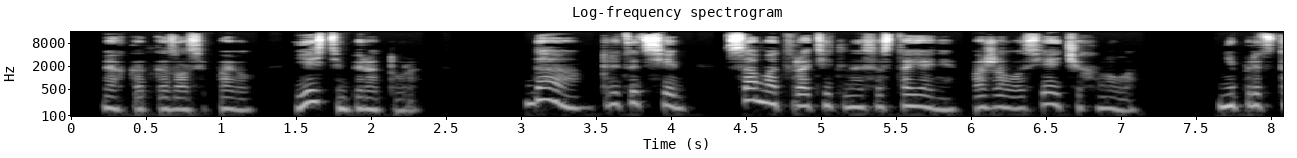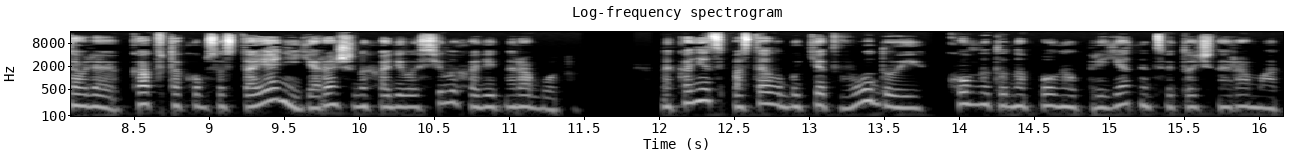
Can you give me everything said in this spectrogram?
— мягко отказался Павел. «Есть температура?» «Да, 37. Самое отвратительное состояние», — пожаловалась я и чихнула. Не представляю, как в таком состоянии я раньше находила силы ходить на работу. Наконец поставила букет в воду, и комнату наполнил приятный цветочный аромат.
